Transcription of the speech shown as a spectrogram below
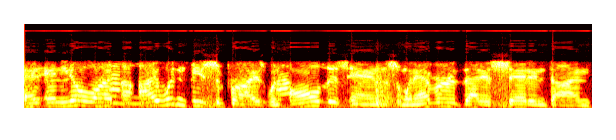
and, and you know what? Um, I wouldn't be surprised when um, all this ends, whenever that is said and done,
